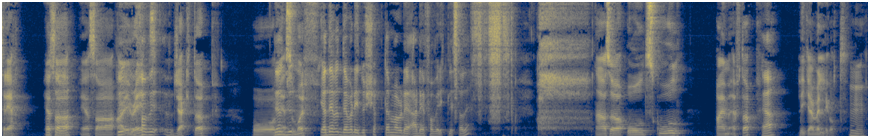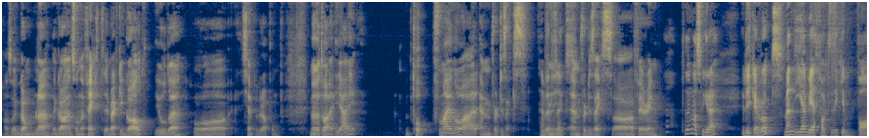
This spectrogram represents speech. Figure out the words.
tre. Jeg sa jeg sa Irate, Jacked Up og Det- du- Mesomorph. Ja, det, det var de du kjøpte. Men var det, er det favorittlista di? Nei, altså Old School I'm Effed Up Ja. liker jeg veldig godt. Mm. Altså gamle. Det ga en sånn effekt. Jeg ble ikke gal i hodet, og kjempebra pump. Men vet du hva? Jeg Topp for meg nå er M46. M46? M46 av Fairing. Den er ganske grei. Jeg liker den godt. Men jeg vet faktisk ikke hva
